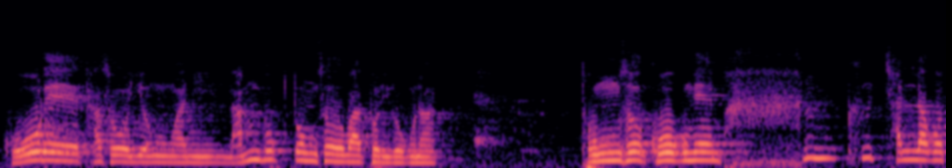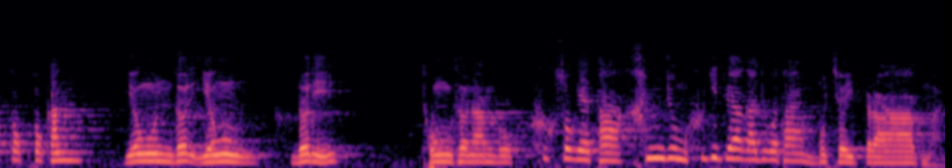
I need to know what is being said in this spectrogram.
고래 다소 영웅하니 남북 동서와 도리로구나. 동서 고금에 많은 그 잘나고 똑똑한 영웅들, 영웅들이 동서남북 흙 속에 다 한 줌 흙이 되어 가지고 다 묻혀 있더라 그 말이야.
